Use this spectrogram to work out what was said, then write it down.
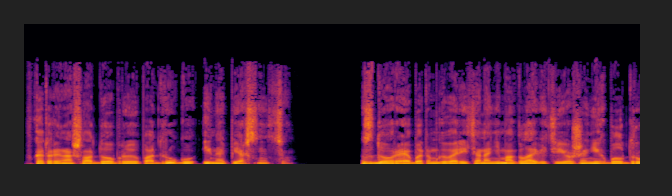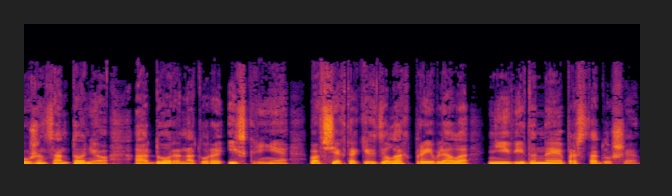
в которой нашла добрую подругу и наперсницу. С Дорой об этом говорить она не могла, ведь ее жених был дружен с Антонио, а Дора, натура искренняя, во всех таких делах проявляла невиданное простодушие.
